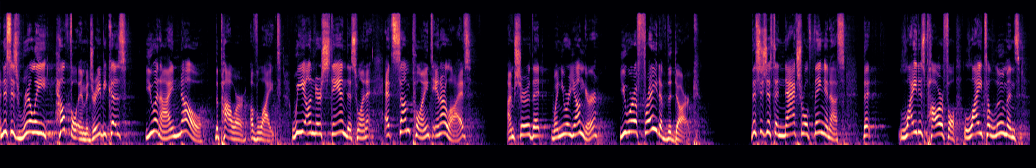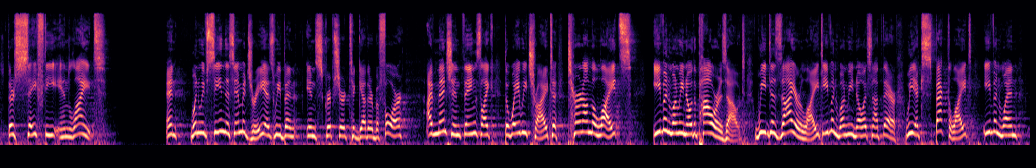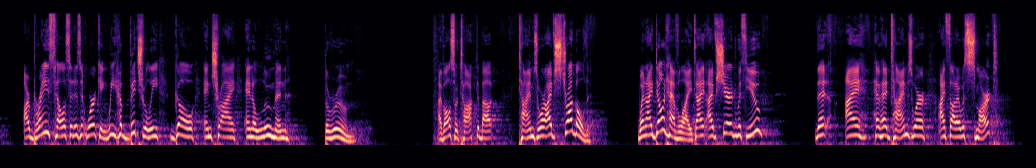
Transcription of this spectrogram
And this is really helpful imagery because you and I know the power of light. We understand this one. At some point in our lives, I'm sure that when you were younger, you were afraid of the dark. This is just a natural thing in us that light is powerful, light illumines, there's safety in light. And when we've seen this imagery, as we've been in Scripture together before, I've mentioned things like the way we try to turn on the lights even when we know the power is out. We desire light even when we know it's not there. We expect light even when our brains tell us it isn't working. We habitually go and try and illumine the room. I've also talked about times where I've struggled when I don't have light. I, have shared with you that I have had times where I thought I was smart.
